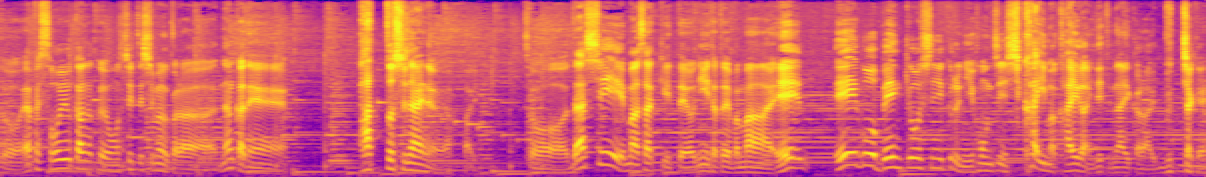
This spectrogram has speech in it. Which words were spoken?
そうやっぱりそういう感覚に陥ってしまうからなんかねパッとしないのよやっぱり。そうだし、まあ、さっき言ったように例えばまあ英英語を勉強しに来る日本人しか今海外に出てないからぶっちゃけ、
